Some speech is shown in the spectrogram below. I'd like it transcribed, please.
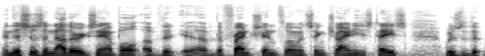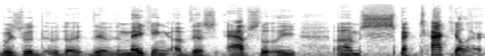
And this is another example of the of the French influencing Chinese taste was the, was with the, the, the making of this absolutely um, spectacular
